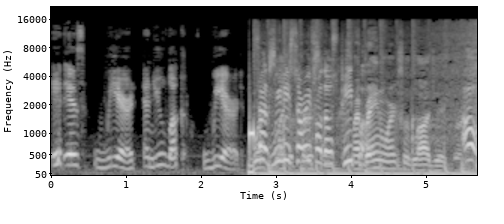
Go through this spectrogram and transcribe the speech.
It is weird, and you look weird. I felt really sorry for those people. My brain works with logic. Oh,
